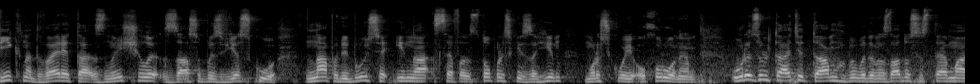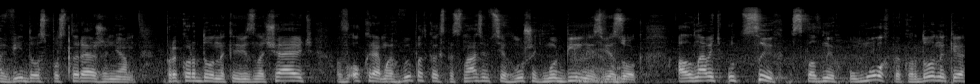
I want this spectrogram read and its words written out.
вікна, двері та знищили засоби зв'язку. Напад відбувся і на Севастопольський загін морської охорони. У результаті там виведена з ладу система відеоспостереження. Прикордонники відзначають, в окремих випадках спецназівці глушать мобільний зв'язок. Але навіть у цих складних умовах прикордонники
